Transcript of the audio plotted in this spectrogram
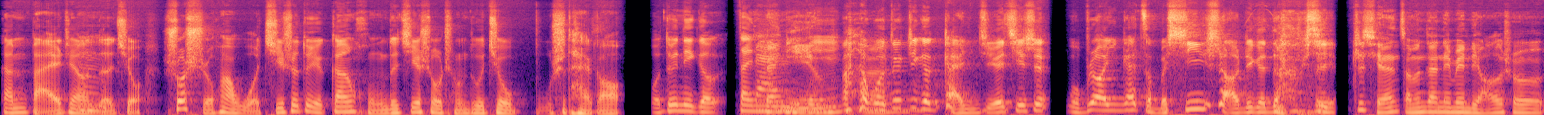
干白这样的酒，说实话，我其实对干红的接受程度就不是太高。我对那个单单宁我对这个感觉，其实我不知道应该怎么欣赏这个东西。之前咱们在那边聊的时候，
